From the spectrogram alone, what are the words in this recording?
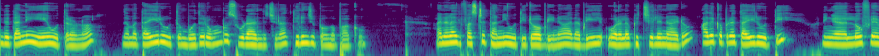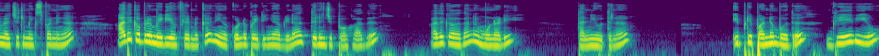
இந்த தண்ணி ஏன் ஊற்றுறோன்னா நம்ம தயிர் ஊற்றும் போது ரொம்ப சூடாக இருந்துச்சுன்னா திரிஞ்சு போக பார்க்கும். அதனால் அது ஃபஸ்ட்டு தண்ணி ஊற்றிட்டோம் அப்படின்னா அது அப்படியே ஓரளவுக்கு சில்லுன்னு ஆகிடும் அதுக்கப்புறம் தயிர் ஊற்றி நீங்கள் லோ ஃப்ளேமில் வச்சுட்டு மிக்ஸ் பண்ணுங்கள் அதுக்கப்புறம் மீடியம் ஃப்ளேமுக்கு நீங்கள் கொண்டு போயிட்டீங்க அப்படின்னா திரிஞ்சு போகாது. அதுக்காக தான் நான் முன்னாடி தண்ணி ஊற்றினேன் இப்படி பண்ணும்போது கிரேவியும்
